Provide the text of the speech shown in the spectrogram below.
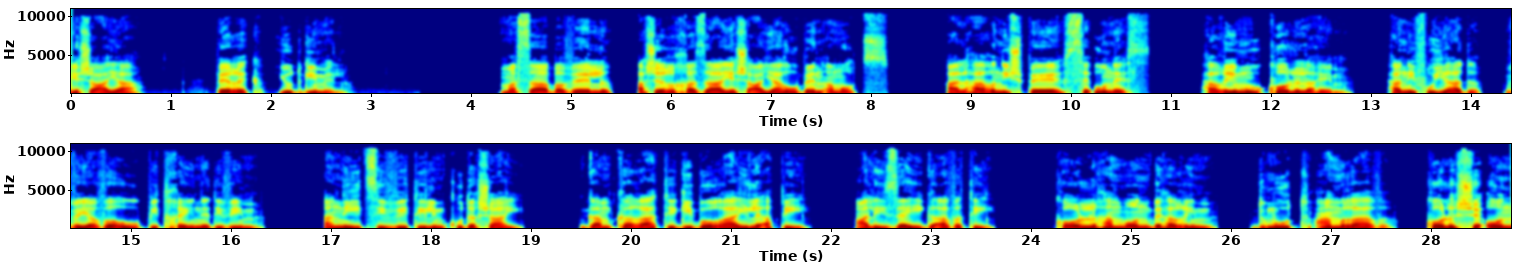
ישעיה, פרק י"ג מסע בבל אשר חזה ישעיהו בן אמוץ, על הר נשפה שאו נס, הרימו קול להם, הניפו יד, ויבואו פתחי נדיבים. אני ציוויתי למקודשי, גם קראתי גיבורי לאפי, עליזי גאוותי, כל המון בהרים, דמות עם רב, כל שעון,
